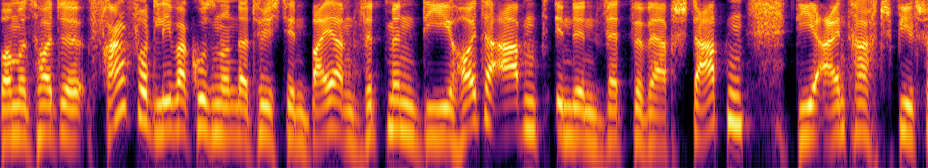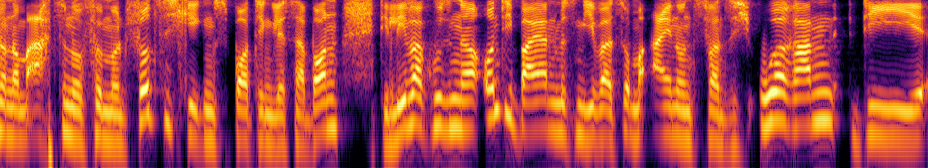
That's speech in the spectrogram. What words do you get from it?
wollen wir uns heute Frankfurt, Leverkusen und natürlich den Bayern widmen, die heute Abend in den Wettbewerb starten. Die Eintracht spielt schon um 18.45 Uhr gegen Sporting Lissabon. Die Leverkusener und die Bayern müssen jeweils um 21 Uhr ran. Die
